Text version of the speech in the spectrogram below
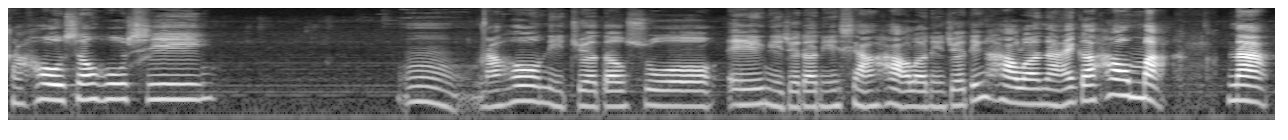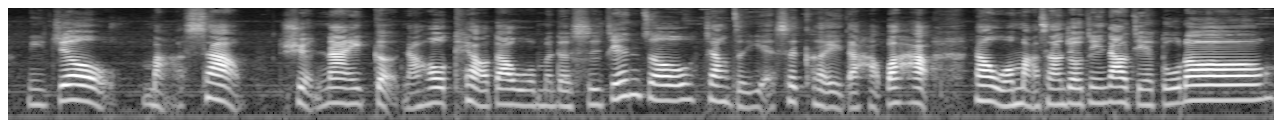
然后深呼吸。嗯，然后你觉得说，诶，你觉得你想好了，你决定好了哪一个号码，那你就马上选那一个，然后跳到我们的时间轴，这样子也是可以的，好不好？那我马上就进到解读喽。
